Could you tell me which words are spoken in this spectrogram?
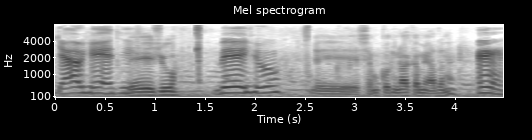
Tchau, gente. Beijo. Beijo. E vamos continuar a caminhada, né? É.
